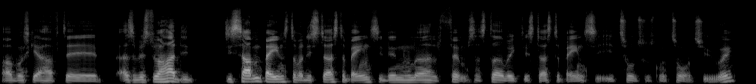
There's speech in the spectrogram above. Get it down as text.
Og måske har haft det, altså hvis du har de, de samme bands, der var de største bands i 1990, og stadigvæk de største bands i 2022, ikke?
